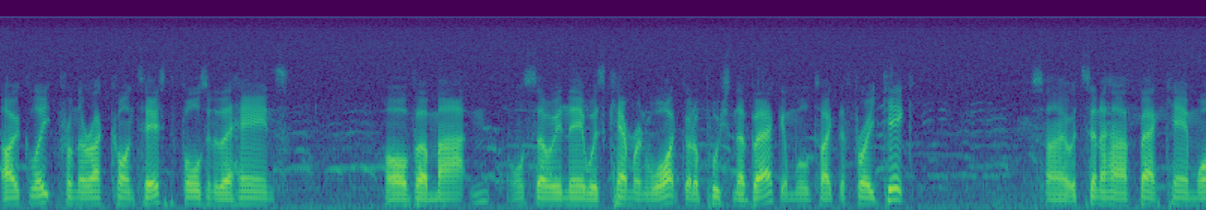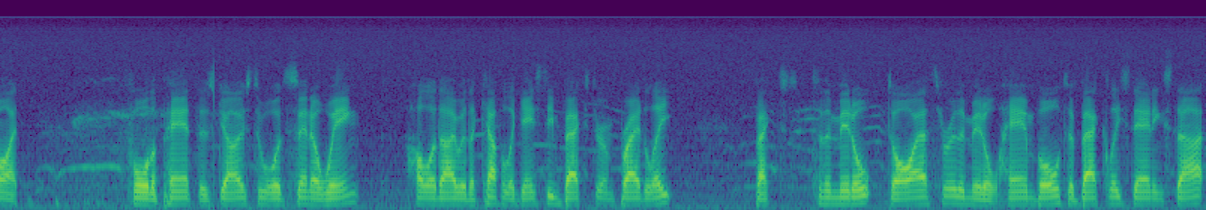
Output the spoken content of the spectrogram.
Oakley from the ruck contest falls into the hands of uh, Martin. Also in there was Cameron White, got a push in the back and will take the free kick. So it's centre half back, Cam White for the Panthers goes towards centre wing. Holiday with a couple against him, Baxter and Bradley. Back to the middle, Dyer through the middle. Handball to Backley, standing start.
